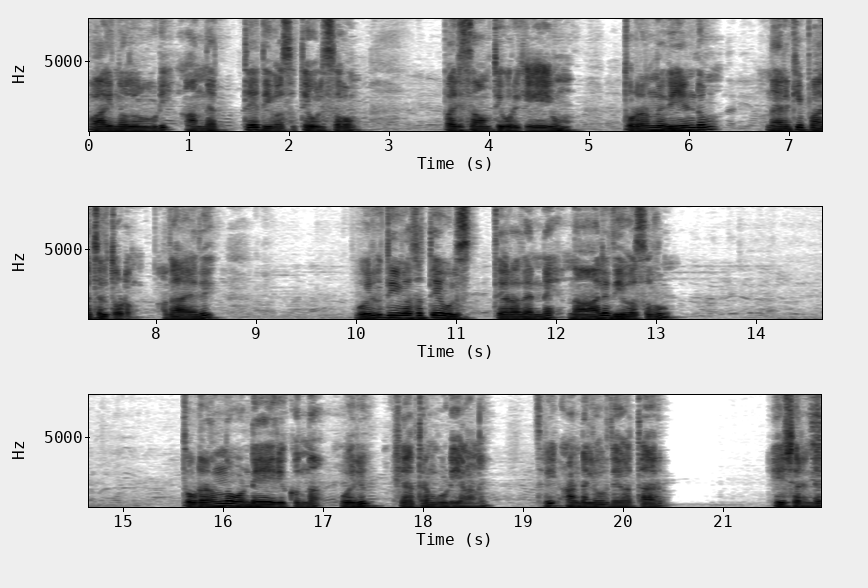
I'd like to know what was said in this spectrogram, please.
പായുന്നതോടുകൂടി അന്നത്തെ ദിവസത്തെ ഉത്സവം പരിസമാപ്തി കുറിക്കുകയും തുടർന്ന് വീണ്ടും നരക്കിപ്പാച്ചൽ തുടങ്ങും. അതായത് ഒരു ദിവസത്തെ ഉത്സ് തന്നെ നാല് ദിവസവും തുടർന്നു കൊണ്ടേയിരിക്കുന്ന ഒരു ക്ഷേത്രം കൂടിയാണ് ശ്രീ അണ്ടലൂർ ദേവത്താർ ഈശ്വരന്റെ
